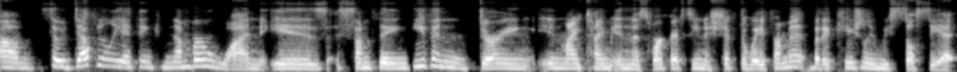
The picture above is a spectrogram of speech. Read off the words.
Um, so definitely, I think number one is something. Even during in my time in this work, I've seen a shift away from it, but occasionally we still see it.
